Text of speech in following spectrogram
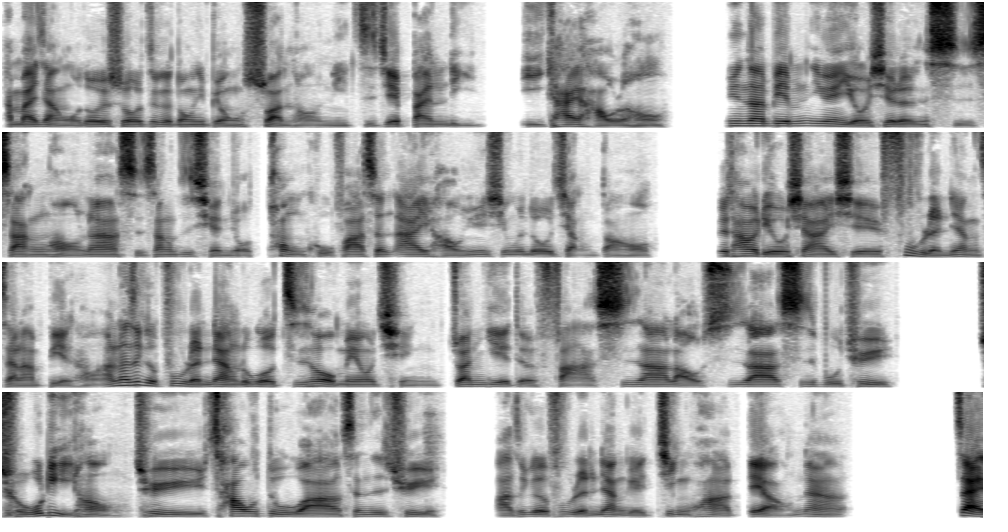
坦白讲，我都会说这个东西不用算哦，你直接搬离离开好了吼。因为那边因为有些人死伤吼，那死伤之前有痛苦发生哀嚎，因为新闻都有讲到吼，所以他会留下一些负能量在那边吼啊。那这个负能量，如果之后没有请专业的法师啊、老师啊、师傅去。处理哈，去超度啊，甚至去把这个负能量给净化掉。那在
